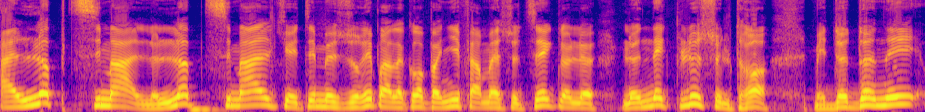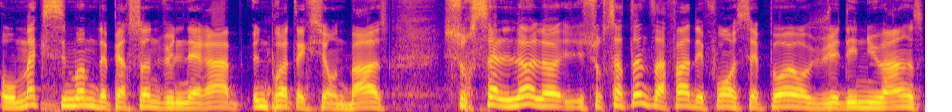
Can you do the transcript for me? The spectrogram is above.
à l'optimal. L'optimal qui a été mesuré par la compagnie pharmaceutique, là, le, le NEC plus ultra. Mais de donner au maximum de personnes vulnérables une protection de base. Sur celle-là, là, sur certaines affaires, des fois, on ne sait pas, j'ai des nuances.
